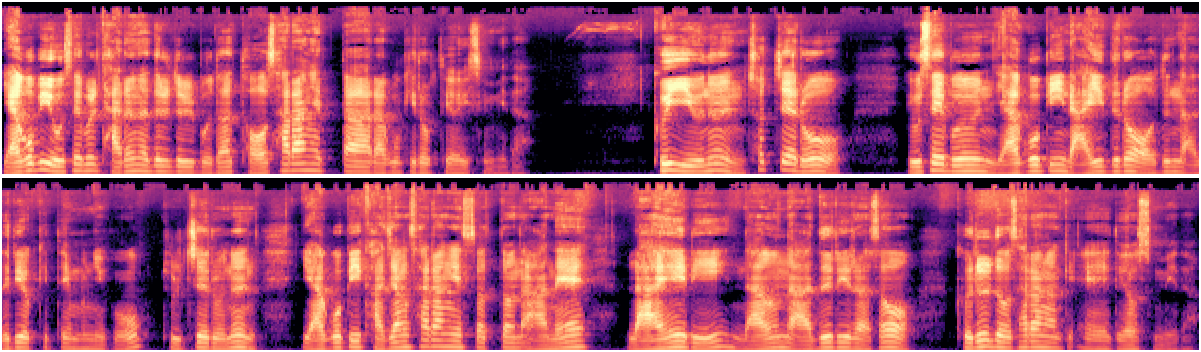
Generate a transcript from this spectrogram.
야곱이 요셉을 다른 아들들보다 더 사랑했다라고 기록되어 있습니다. 그 이유는 첫째로 요셉은 야곱이 나이 들어 얻은 아들이었기 때문이고 둘째로는 야곱이 가장 사랑했었던 아내 라헬이 낳은 아들이라서 그를 더 사랑하게 되었습니다.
